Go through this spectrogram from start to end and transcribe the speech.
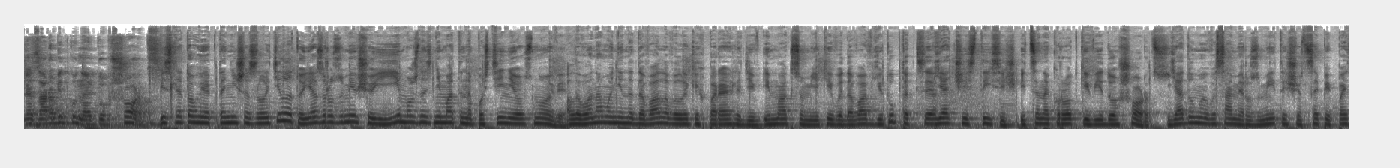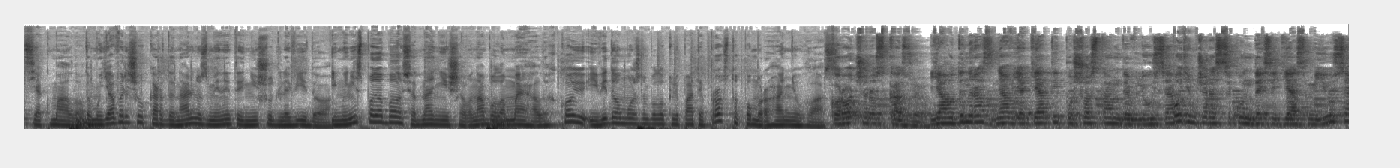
для заробітку на YouTube Shorts. Після того, як та ніша залетіла, то я зрозумів, що її можна знімати на постійній основі, але вона мені не давала великих переглядів, і максимум, який видавав YouTube, так це 5-6 тисяч, і це на короткі відео шортс. Я думаю, ви самі розумієте, що це піпець як мало. Тому я вирішив кардинально змінити нішу для відео. І мені сподобалась одна ніша. Вона була мега легкою, і відео можна було кліпати просто по морганню глаз. Коротше розказую. Я один раз зняв, як я типу щось там дивлюся. Потім через секунд 10 я сміюся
